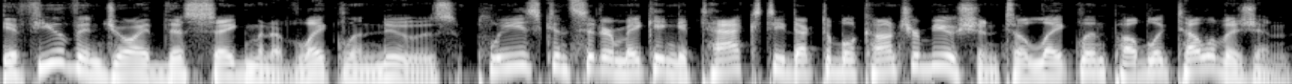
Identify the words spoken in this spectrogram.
If you've enjoyed this segment of Lakeland News, please consider making a tax-deductible contribution to Lakeland Public Television.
